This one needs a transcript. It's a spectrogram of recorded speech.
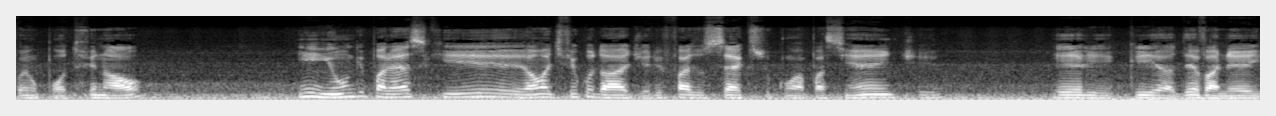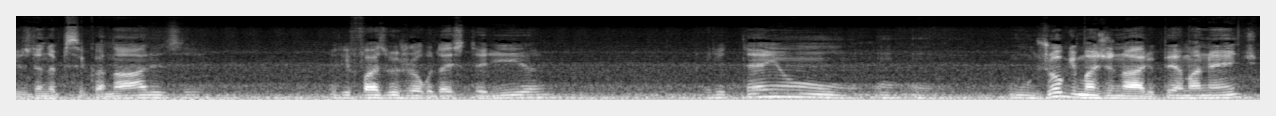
põe um ponto final, e em Jung parece que há uma dificuldade. Ele faz o sexo com a paciente, ele cria devaneios dentro da psicanálise, ele faz o jogo da histeria, ele tem um, um, um jogo imaginário permanente,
